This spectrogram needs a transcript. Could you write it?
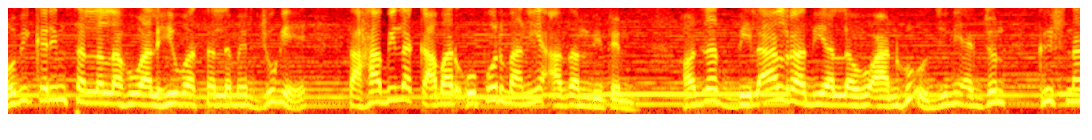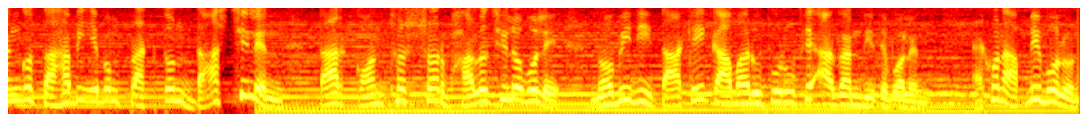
নবী করিম সাল্লাল্লাহু আলহি ওয়াসাল্লামের যুগে সাহাবিলা কাবার উপর বানিয়ে আজান দিতেন। হজরত বিলাল রাদি আল্লাহু আনহু, যিনি একজন কৃষ্ণাঙ্গ সাহাবি এবং প্রাক্তন দাস ছিলেন, তার কণ্ঠস্বর ভালো ছিল বলে নবীজি তাকেই কাবার উপর উঠে আজান দিতে বলেন। এখন আপনি বলুন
